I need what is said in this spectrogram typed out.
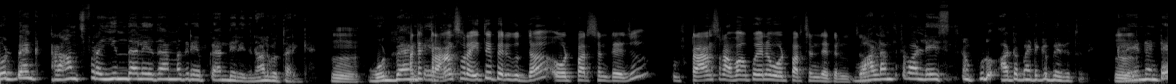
ఓట్ బ్యాంక్ ట్రాన్స్ఫర్ అయ్యిందా లేదా అన్నది రేపు కానీ తెలియదు నాలుగో తారీఖు. ఓట్ బ్యాంక్ ట్రాన్స్ఫర్ అయితే పెరుగుద్దా ఓట్ పర్సంటేజ్ ట్రాన్స్ఫర్ అవ్వకపోయినా ఓట్ పర్సంటేజ్ పెరుగుతుంది. వాళ్ళంతటా వాళ్ళు వేసినప్పుడు ఆటోమేటిక్గా పెరుగుతుంది. ఇక్కడ ఏంటంటే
